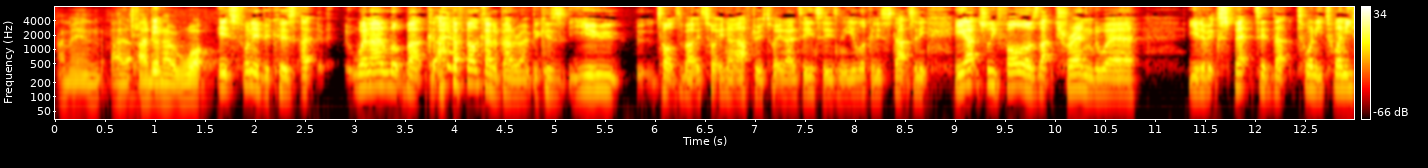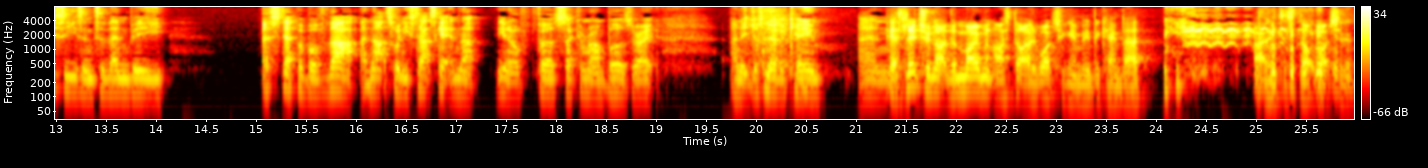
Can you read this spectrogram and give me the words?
I mean, I, I don't It- know what. It's funny because I, when I look back, I felt kind of bad, right? Because you talked about his 29 after his 2019 season. You look at his stats, and he, he actually follows that trend where you'd have expected that 2020 season to then be a step above that, and that's when he starts getting that you know first second round buzz, right? And it just never came. And Yeah, it's literally like the moment I started watching him, he became bad. I need to stop watching him.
